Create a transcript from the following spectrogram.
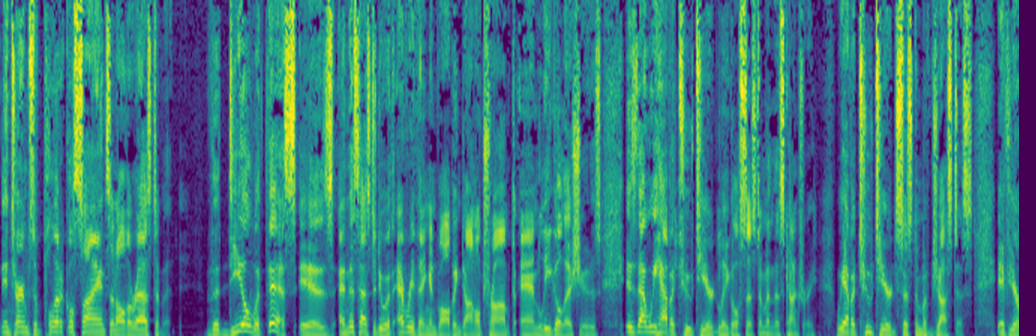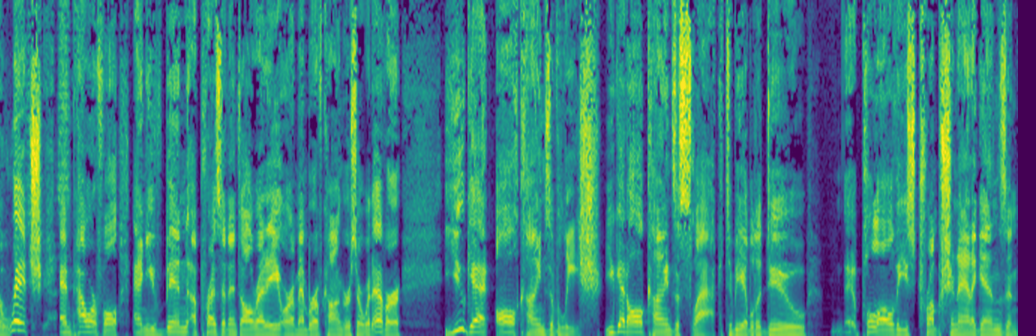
in terms of political science and all the rest of it, the deal with this is, and this has to do with everything involving Donald Trump and legal issues, is that we have a two tiered legal system in this country. We have a two tiered system of justice. If you're rich yes. and powerful and you've been a president already or a member of Congress or whatever, you get all kinds of leash. You get all kinds of slack to be able to do pull all these Trump shenanigans and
